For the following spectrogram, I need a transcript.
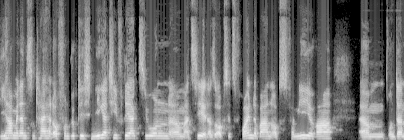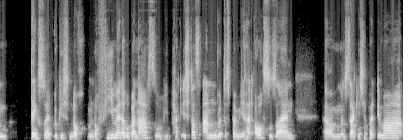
die haben mir dann zum Teil halt auch von wirklich Negativreaktionen ähm, erzählt. Also ob es jetzt Freunde waren, ob es Familie war. Ähm, und dann denkst du halt wirklich noch, noch viel mehr darüber nach, so wie packe ich das an, wird das bei mir halt auch so sein. Ähm, und ich sage, ich habe halt immer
